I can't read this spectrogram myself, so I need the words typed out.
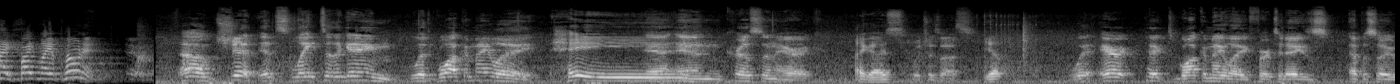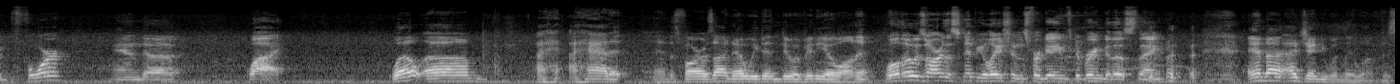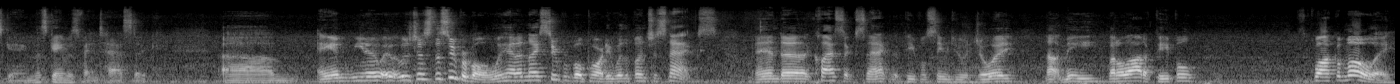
I fight my opponent? Oh shit! It's late to the game with Guacamole Hey. and, and Chris and Eric, Hi guys. which is us. Yep. Wi- Eric picked Guacamelee for today's episode four, and uh, why? Well, um, I I had it, and as far as I know, we didn't do a video on it, Well, those are the stipulations for games to bring to this thing. and I, I genuinely love this game. This game is fantastic. Um, and you know, it was just the Super Bowl. We had a nice Super Bowl party with a bunch of snacks, and a classic snack that people seem to enjoy. Not me, but a lot of people. It's guacamole.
